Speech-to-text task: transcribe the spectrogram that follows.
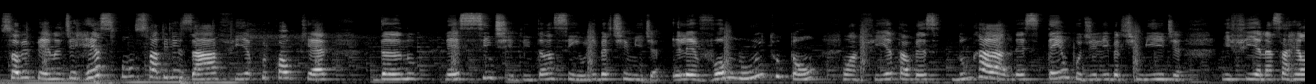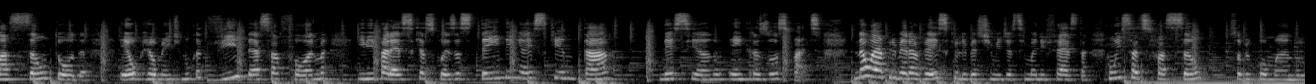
sob pena de responsabilizar a FIA por qualquer dano nesse sentido. Então, assim, o Liberty Media elevou muito o tom com a FIA, talvez nunca nesse tempo de Liberty Media e FIA, nessa relação toda, eu realmente nunca vi dessa forma e me parece que as coisas tendem a esquentar nesse ano entre as duas partes. Não é a primeira vez que o Liberty Media se manifesta com insatisfação sobre o comando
